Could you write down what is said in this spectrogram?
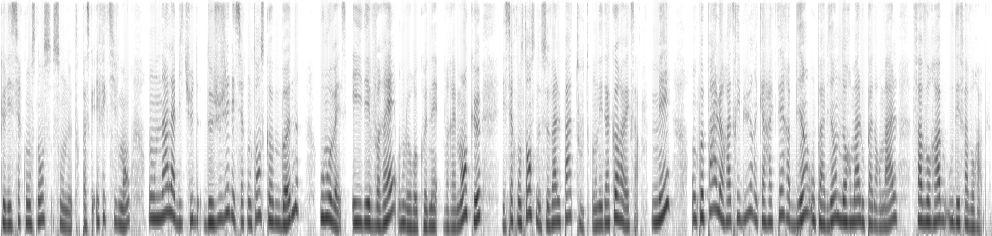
que les circonstances sont neutres? Parce qu'effectivement, on a l'habitude de juger les circonstances comme bonnes ou mauvaises. Et il est vrai, on le reconnaît vraiment, que les circonstances ne se valent pas toutes. On est d'accord avec ça. Mais on ne peut pas leur attribuer un caractère bien ou pas bien, normal ou pas normal, favorable ou défavorable.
